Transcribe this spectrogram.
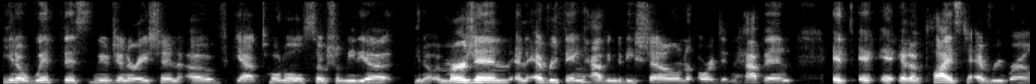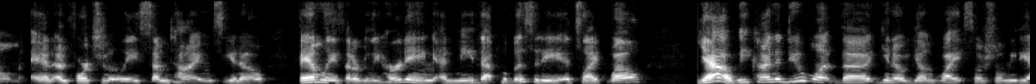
you know with this new generation of yeah total social media you know immersion and everything having to be shown or it didn't happen it it, it, applies to every realm and unfortunately sometimes you know families that are really hurting and need that publicity it's like well yeah, we kind of do want the, you know, young white social media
